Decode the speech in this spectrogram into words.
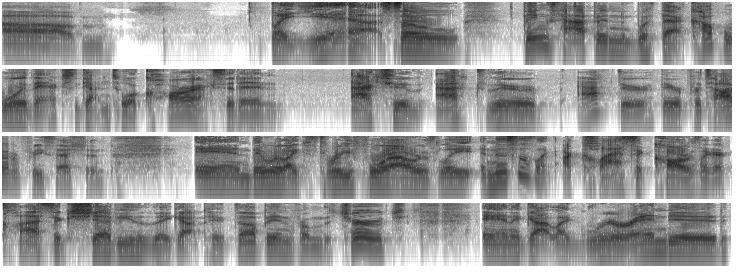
Um, but yeah, so things happened with that couple where they actually got into a car accident actually after their after their photography session. And they were like three, four hours late. And this is like a classic car. It's like a classic Chevy that they got picked up in from the church. And it got like rear ended.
